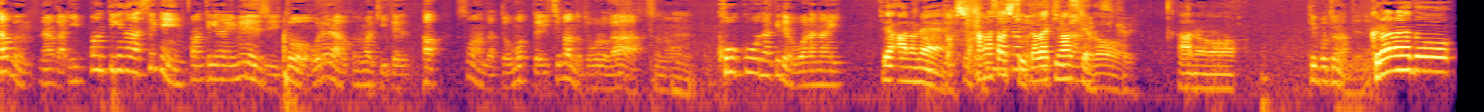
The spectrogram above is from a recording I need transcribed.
多分なんか一般的な世間一般的なイメージと俺らがこの前聞いてあそうなんだって思った一番のところがその、高校だけで終わらない。っいやあのね話させていただきますけ確どあのていうことなんだよね。クラナド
